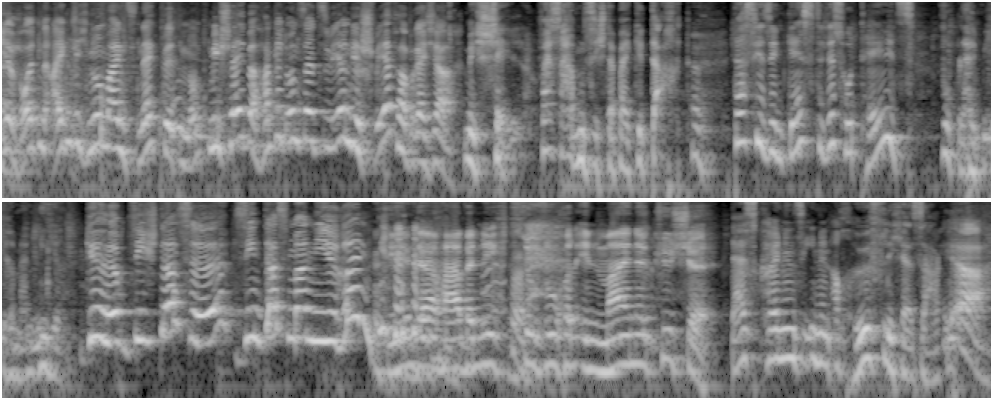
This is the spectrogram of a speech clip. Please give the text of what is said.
Wir wollten eigentlich nur mal einen Snack bitten und Michelle behandelt uns, als wären wir Schwerverbrecher. Michelle, was haben Sie sich dabei gedacht? Das hier sind Gäste des Hotels. Wo bleiben Ihre Manieren? Gehört sich das? Äh? Sind das Manieren? Kinder haben nichts zu suchen in meine Küche. Das können Sie ihnen auch höflicher sagen. Ja.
